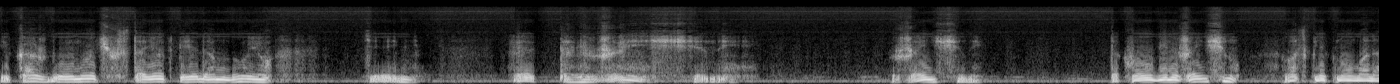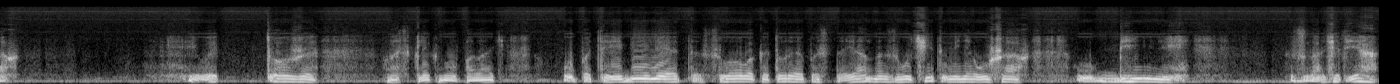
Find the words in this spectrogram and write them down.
и каждую ночь встает передо мною тень этой женщины. Женщины? Так вы убили женщину? —— воскликнул монах. «И вы тоже!» — воскликнул палач. «Употребили это слово, которое постоянно звучит у меня в ушах. Убили! Значит, я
